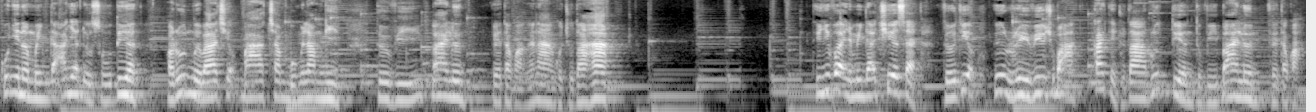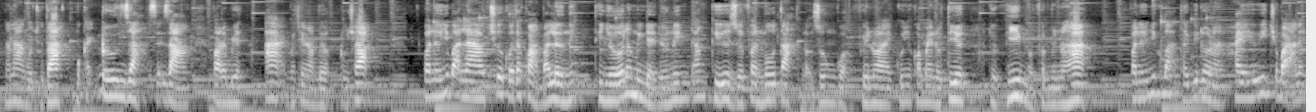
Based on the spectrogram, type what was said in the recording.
cũng như là mình đã nhận được số tiền và rút 13 triệu 345 nghìn từ ví Binance về tài khoản ngân hàng của chúng ta ha. Thì như vậy là mình đã chia sẻ, giới thiệu, review cho bạn cách để chúng ta rút tiền từ ví Binance về tài khoản ngân hàng của chúng ta một cách đơn giản, dễ dàng và đặc biệt ai có thể làm được đúng chưa và nếu như bạn nào chưa có tài khoản Binance ấy, thì nhớ là mình để đường link đăng ký ở dưới phần mô tả nội dung của video này cũng như comment đầu tiên được ghi ở phần bình luận ha. Và nếu như các bạn thấy video này hay hữu ích cho bạn ấy,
